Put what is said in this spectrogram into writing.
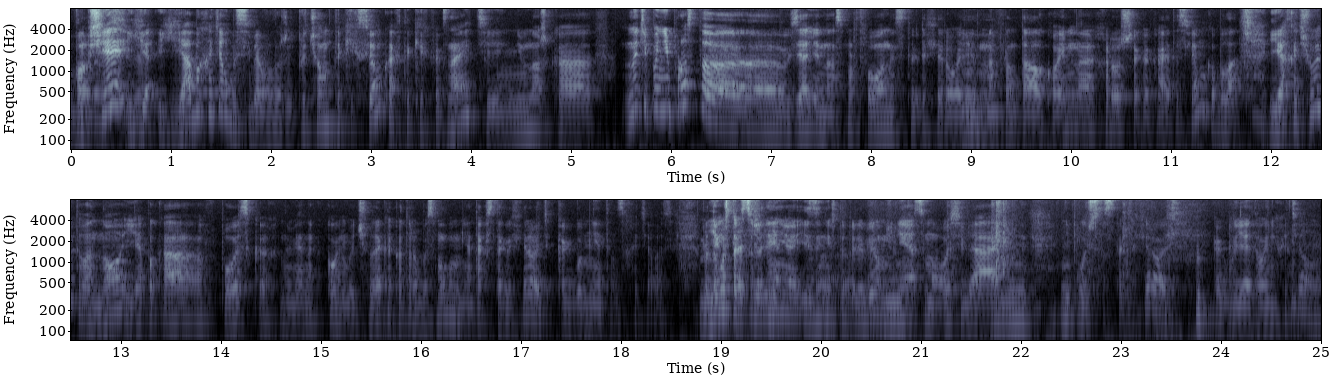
Вообще, я, я бы хотел бы себя выложить. Причем в таких съемках, таких, как знаете, немножко. Ну, типа, не просто взяли на смартфон и сфотографировали Мгм. на фронталку, а именно хорошая какая-то съемка была. Я хочу этого, но я пока в поисках, наверное, какого-нибудь человека, который бы смог меня так сфотографировать, как бы мне этого захотелось. Мне, Потому что, к кстати, сожалению, нет. извини, что перебил, мне самого себя не, не получится сфотографировать, как бы я этого не хотел. но-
